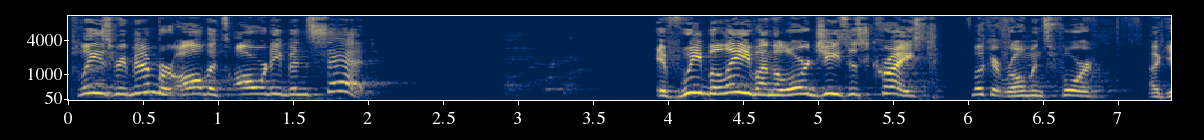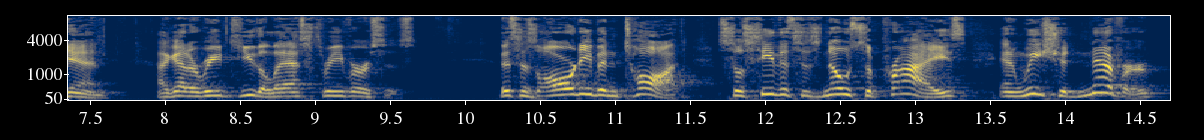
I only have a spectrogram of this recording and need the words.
Please remember all that's already been said. If we believe on the Lord Jesus Christ, look at Romans 4 again. I got to read to you the last three verses. This has already been taught, so see this is no surprise, and we should never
